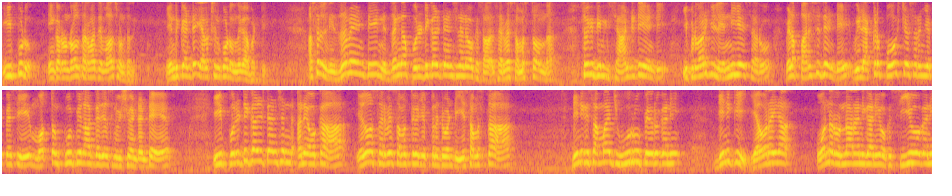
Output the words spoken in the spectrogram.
ఇప్పుడు ఇంకా రెండు రోజుల తర్వాత ఇవ్వాల్సి ఉంటుంది. ఎందుకంటే ఎలక్షన్ కూడా ఉంది కాబట్టి. అసలు నిజమేంటి? నిజంగా పొలిటికల్ టెన్షన్ అనే ఒక స- సర్వే సంస్థ ఉందా? అసలు దీనికి శాంటిటీ ఏంటి? ఇప్పటి వరకు వీళ్ళు ఎన్ని చేశారు? వీళ్ళ పరిస్థితి ఏంటి? వీళ్ళు ఎక్కడ పోస్ట్ చేశారని చెప్పేసి మొత్తం కూపీలాగా తెలిసిన విషయం ఏంటంటే ఈ పొలిటికల్ టెన్షన్ అనే ఒక ఏదో సర్వే సంస్థగా చెప్తున్నటువంటి ఈ సంస్థ దీనికి సంబంధించి ఊరు పేరు కానీ దీనికి ఎవరైనా ఓనర్ ఉన్నారని కానీ ఒక సీఈఓ కానీ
